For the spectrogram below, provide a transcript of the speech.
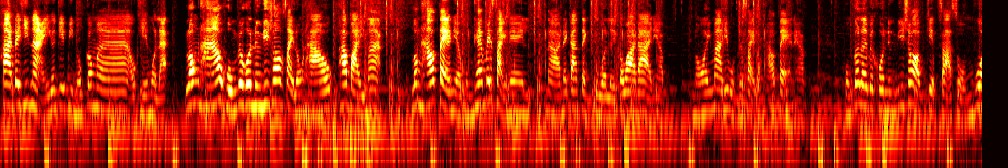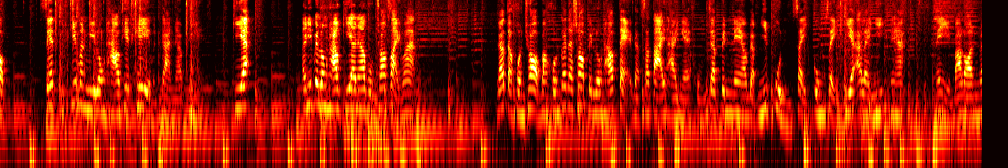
พลาดได้ที่ไหนกางเกงปีกนกก็มาโอเคหมดละรองเท้าผมเป็นคนหนึ่งที่ชอบใส่รองเท้าผ้าใบมากรองเท้าแตะเนี่ยผมแทบไม่ใส่ในนาในการแต่งตัวเลยก็ว่าได้นะครับน้อยมากที่ผมจะใส่รองเท้าแตะนะครับ ผมก็เลยเป็นคนหนึ่งที่ชอบเก็บสะสมพวกเซ็ตที่มันมีรองเท้าเท่ๆเหมือนกันนะครับนี่ เกียร์ อันนี้เป็นรองเท้าเกียร์นะครับผมชอบใส่มาก แล้วแต่คนชอบบางคนก็จะชอบเป็นรองเท้าแตะแบบสไตล์ไทยไง ผมจะเป็นแนวแบบญี่ปุ่น ใส่กุงใส่เกียร์อะไรงนี้นะฮะ นี่บาลอนเว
